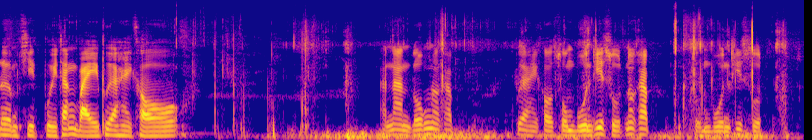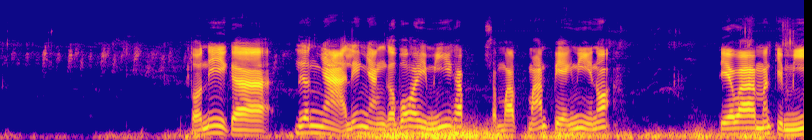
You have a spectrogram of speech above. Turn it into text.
เริ่มฉีดปุ๋ยทั้งใบเพื่อให้เขาอันนั้นลงนะครับ เพื่อให้เขาสมบูรณ์ที่สุดนะครับ สมบูรณ์ที่สุด ตอนนี้ก็เรื่องหญ้าเรื่องหยังก็บ่ให้มีครับสำหรับมันแปลงนี่เนาะแต่ว่ามันจะมี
